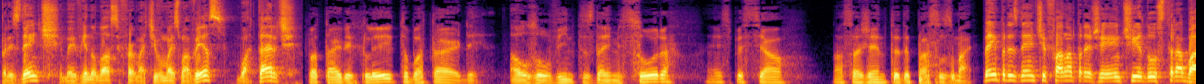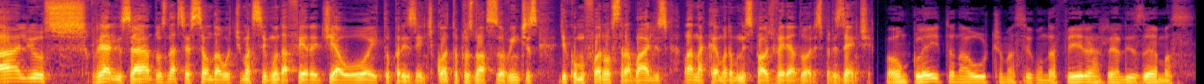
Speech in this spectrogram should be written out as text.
Presidente, bem-vindo ao nosso informativo mais uma vez. Boa tarde. Boa tarde, Cleito. Boa tarde aos ouvintes da emissora, em especial nossa gente de Passos Maia. Bem, presidente, fala pra gente dos trabalhos realizados na sessão da última segunda-feira, dia 8, presidente. Conta para os nossos ouvintes de como foram os trabalhos lá na Câmara Municipal de Vereadores, presidente. Bom, Cleito, na última segunda-feira realizamos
